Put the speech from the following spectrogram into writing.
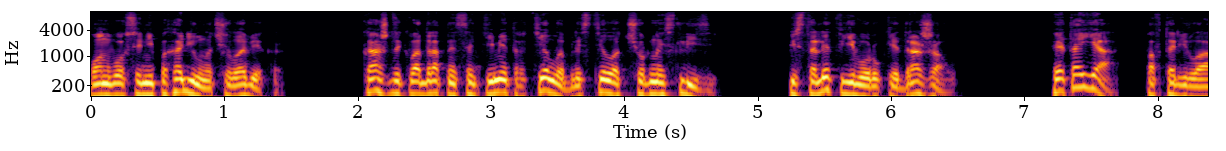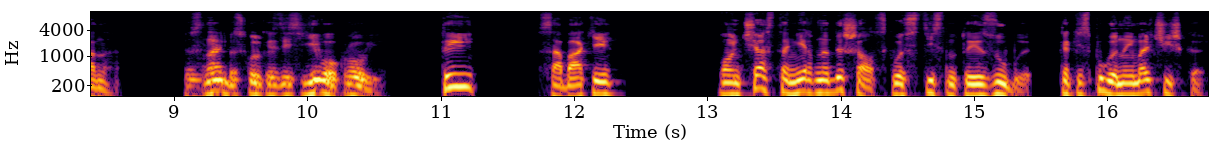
Он вовсе не походил на человека. Каждый квадратный сантиметр тела блестел от черной слизи. Пистолет в его руке дрожал. «Это я», — повторила она. «Знать бы, сколько здесь его крови. Ты? Собаки?» Он часто нервно дышал сквозь стиснутые зубы, как испуганный мальчишка.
